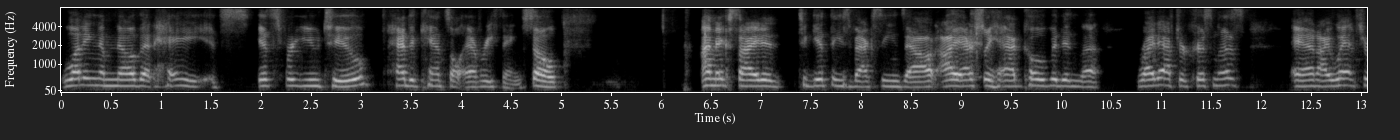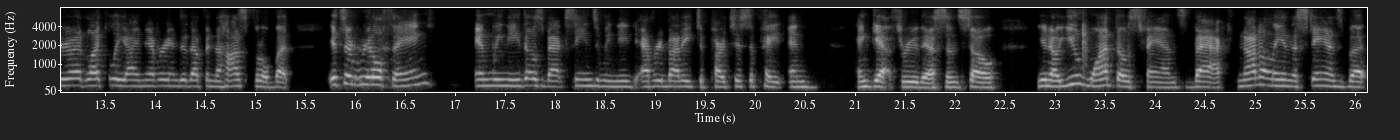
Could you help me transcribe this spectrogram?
letting them know that hey it's it's for you too. Had to cancel everything. So i'm excited to get these vaccines out. I actually had covid in the right after christmas and i went through it. Luckily i never ended up in the hospital but it's a real thing and we need those vaccines and we need everybody to participate and and get through this. And so you know you want those fans back not only in the stands but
